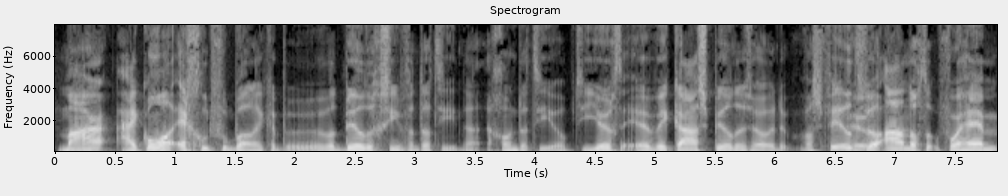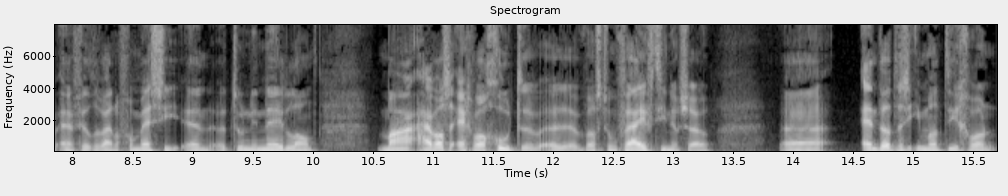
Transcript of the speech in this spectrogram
Maar hij kon wel echt goed voetballen. Ik heb eh, wat beelden gezien van dat hij, nou, gewoon dat hij op die jeugd-WK speelde en zo. Er was veel te veel aandacht voor hem en veel te weinig voor Messi en eh, toen in Nederland. Maar hij was echt wel goed. Eh, eh, was toen 15 of zo. Eh, en dat is iemand die gewoon.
